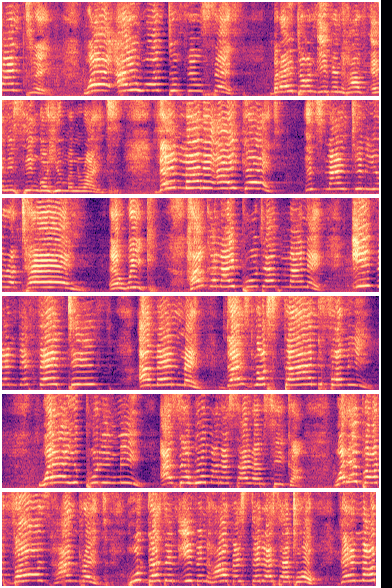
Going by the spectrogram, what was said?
country where I want to feel safe, but I don't even have any single human rights. The money I get, it's 19 euro 10 a week. How can I put up money? Even the 13th amendment does not stand for me. Where are you putting me as a woman asylum seeker? What about those hundreds who doesn't even have a status at all? They're not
